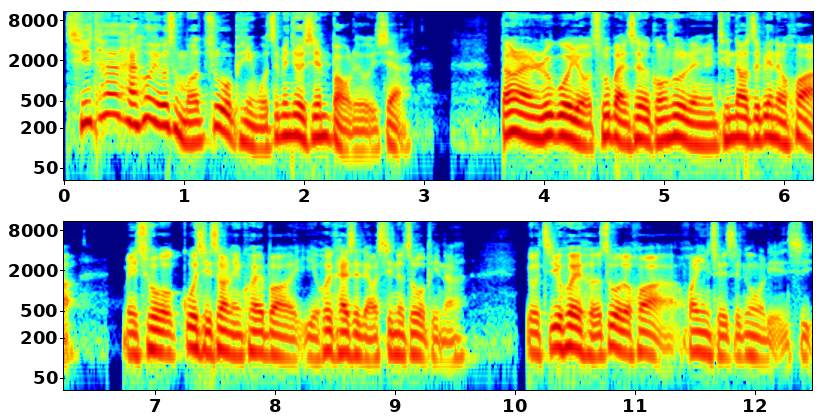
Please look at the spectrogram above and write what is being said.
其他还会有什么作品？我这边就先保留一下。当然，如果有出版社的工作人员听到这边的话，没错，《过期少年快报》也会开始聊新的作品啊。有机会合作的话，欢迎随时跟我联系。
